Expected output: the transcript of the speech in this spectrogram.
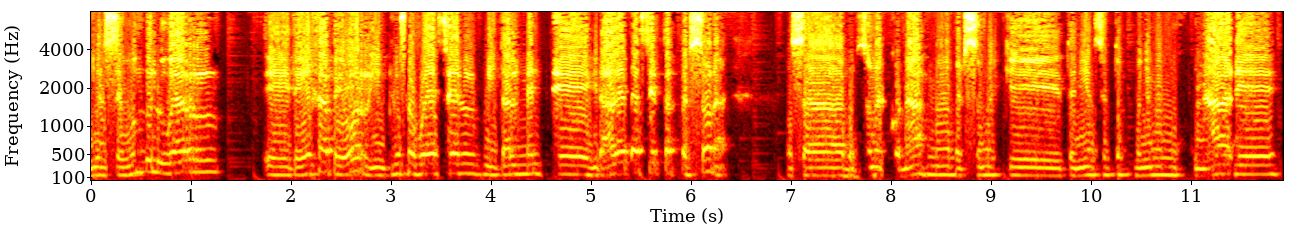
Y en segundo lugar, eh, te deja peor, incluso puede ser vitalmente grave para ciertas personas. O sea, personas con asma, personas que tenían ciertos problemas musculares,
